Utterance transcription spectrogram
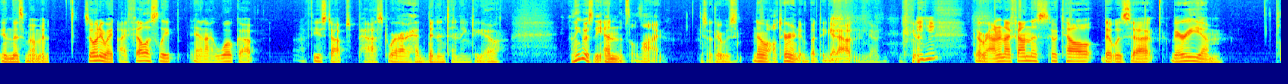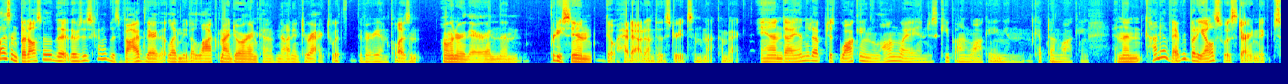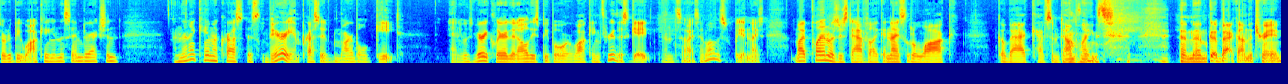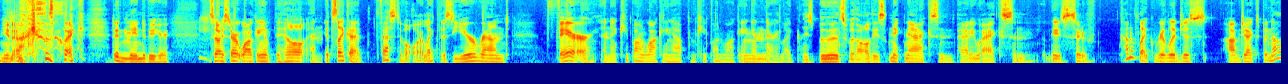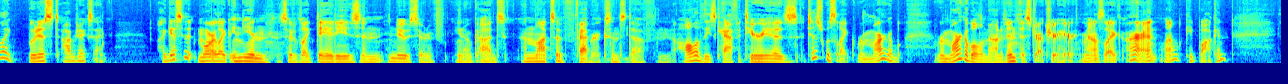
in this moment so, anyway, I fell asleep and I woke up a few stops past where I had been intending to go. I think it was the end of the line. So there was no alternative but to get out and go, you know, mm-hmm. go around. And I found this hotel that was uh, very um, pleasant, but also the, there was this kind of this vibe there that led me to lock my door and kind of not interact with the very unpleasant owner there. And then pretty soon go head out onto the streets and not come back. And I ended up just walking a long way and just keep on walking and kept on walking. And then kind of everybody else was starting to sort of be walking in the same direction. And then I came across this very impressive marble gate. And it was very clear that all these people were walking through this gate. And so I said, well, this will be a nice. My plan was just to have like a nice little walk, go back, have some dumplings, and then go back on the train, you know, because like didn't mean to be here. So I start walking up the hill, and it's like a festival or like this year round fair. And I keep on walking up and keep on walking, and there are like these booths with all these knickknacks and paddywhacks and these sort of kind of like religious objects, but not like Buddhist objects. I, I guess it more like Indian sort of like deities and Hindu sort of, you know, gods and lots of fabrics and stuff and all of these cafeterias. It just was like remarkable remarkable amount of infrastructure here. And I was like, all right, well, keep walking.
